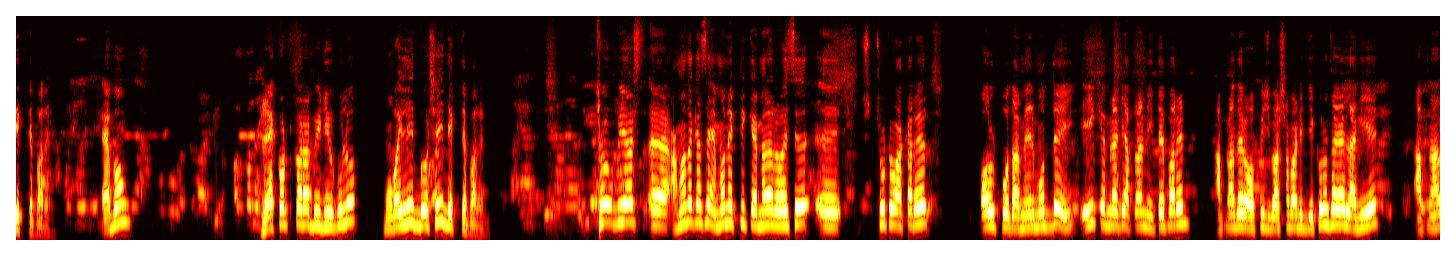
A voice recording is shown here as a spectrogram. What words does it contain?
দেখতে পারেন। এবং রেকর্ড করা ভিডিওগুলো মোবাইলে বসেই দেখতে পারেন। সো ভিউয়ার্স আমাদের কাছে এমন একটি ক্যামেরা রয়েছে ছোট আকারের, অল্প দামের মধ্যেই এই ক্যামেরাটি আপনারা নিতে পারেন। আপনাদের অফিস বাসা বাড়ি যে কোনো জায়গায় লাগিয়ে আপনার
